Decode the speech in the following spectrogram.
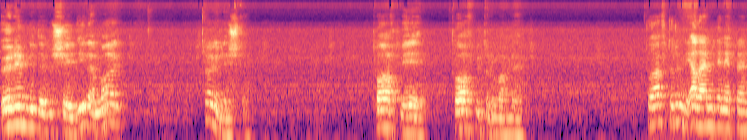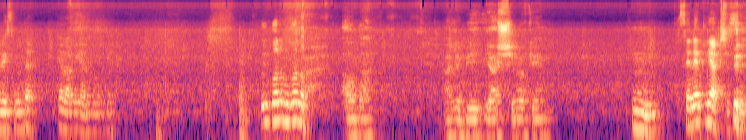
önemli de bir şey değil ama öyle işte. Tuhaf bir, tuhaf bir durum abi. Tuhaf durum değil. Alayım bir de ekran resmi de. Gel abi yanıma gel. Uy kolum kolum. Al da. Hadi bir yaş bakayım. Hı. Sen hep yakışısın.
